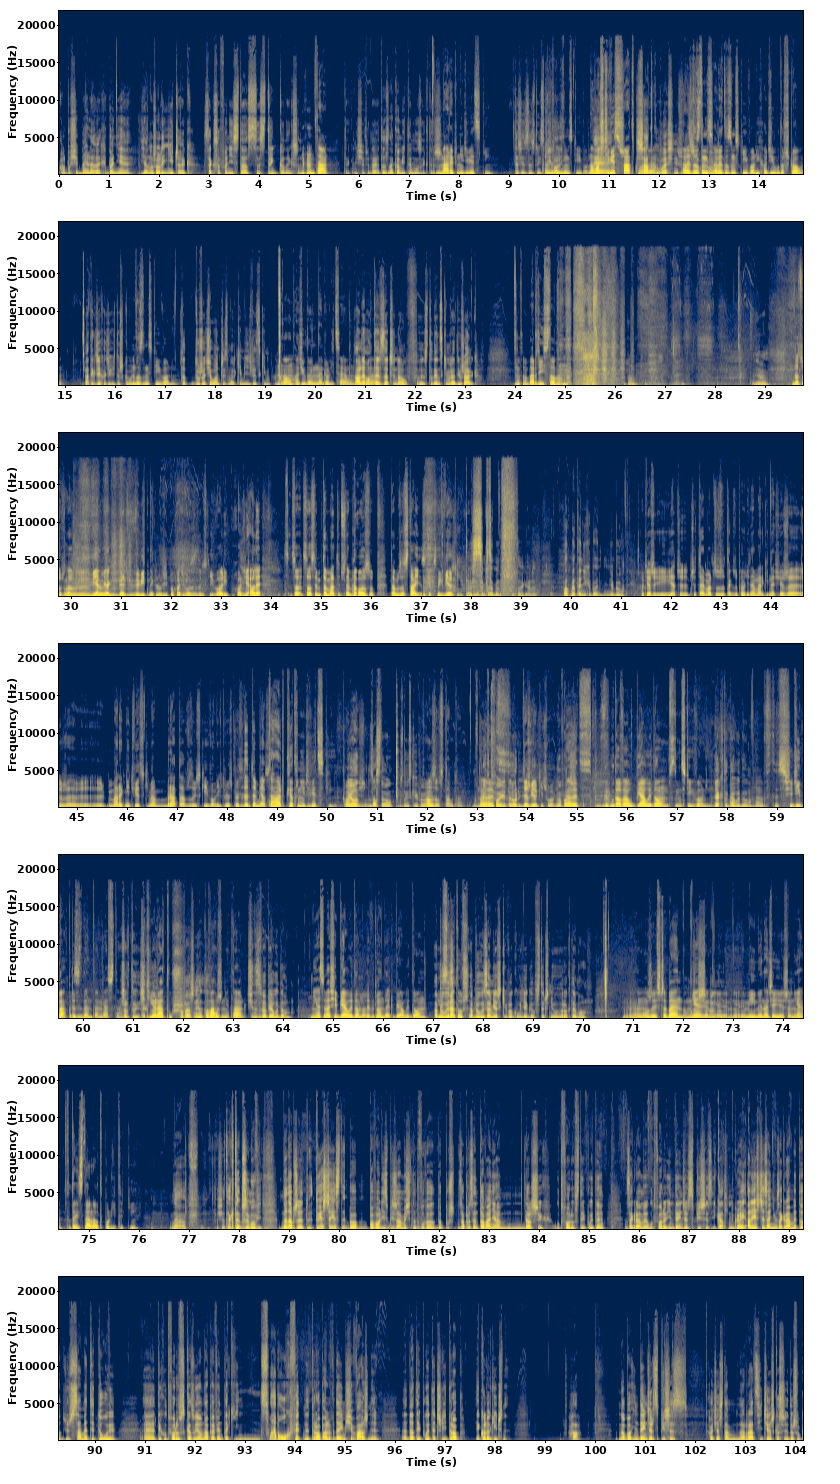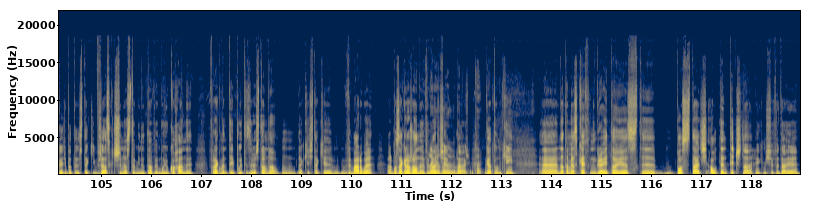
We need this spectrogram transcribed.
Albo się mylę, ale chyba nie. Janusz Olejniczek, saksofonista z String Connection. Mhm, tak. Tak mi się wydaje. To znakomity muzyk też. Marek Niedźwiecki Też jest ze Zduńskiej z Woli. No E, właściwie z Szatku, W Szatku, ale, właśnie. ale, do Szatku. Zduń, ale do Duńskiej Woli chodził do szkoły. A ty gdzie chodziłeś do szkoły? Do Duńskiej Woli. To dużo cię łączy z Markiem Niedźwieckim. No, on chodził do innego liceum. Ale on też zaczynał w studenckim Radiu Żak. No to bardziej z tobą. Nie wiem. No cóż, no, wielu, jak widać, wybitnych ludzi pochodziło z Duńskiej Woli, pochodzi, ale co, co symptomatyczne, mało osób tam zostaje z tych, z tych wielkich. To jest symptomatyczne, tak, ale Pat Metheny chyba nie był. Chociaż ja czy, czytałem, ale to tak zupełnie na marginesie, że, że y, Marek Niedźwiecki ma brata w Duńskiej Woli, który jest prezydentem miasta. Tak, Piotr Niedźwiecki. On właśnie. został z Duńskiej Woli. On został, tak. Wbrew Ale- twojej teorii. Też wielki człowiek. No. Nawet wybudował Biały Dom z Duńskiej Woli. Jak to Biały Dom? No, to jest siedziba prezydenta miasta. Żartujesz Taki chyba. ratusz. Poważnie? Poważnie, tak. Się nazywa Biały Dom? Nie nazywa się Biały Dom, ale wygląda jak Biały Dom. A jest były, ratuszem. a były zamieszki wokół niego w styczniu rok temu? E, Może jeszcze będą. Nie jeszcze wiem, nie będą. wiem, nie wiem. Miejmy nadzieję, że nie. Tutaj z dala od polityki. No, to się tak dobrze mówi. No dobrze, tu, tu jeszcze jest, bo powoli zbliżamy się do dwóch do zaprezentowania dalszych utworów z tej płyty. Zagramy utwory Endangered Species i Kathleen Gray, ale jeszcze zanim zagramy, to już same tytuły e, tych utworów wskazują na pewien taki słabo uchwytny trop, ale wydaje mi się ważny e, dla tej płyty, czyli trop ekologiczny. Ha. No bo Endangered Species, chociaż tam narracji ciężko się doszukać, bo to jest taki wrzask 13-minutowy, mój ukochany fragment tej płyty zresztą, no mm, jakieś takie wymarłe albo zagrożone wymarciem, Zagrożone tak, wymarciem, tak. gatunki. E, natomiast Catherine Gray to jest y, postać autentyczna, jak mi się wydaje.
